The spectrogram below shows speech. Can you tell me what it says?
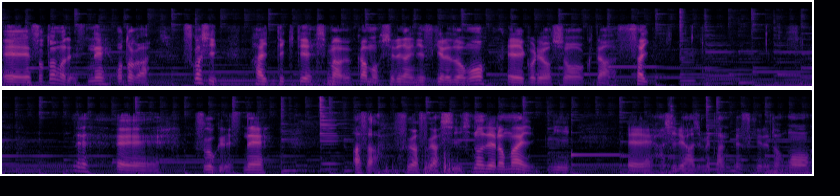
え外のですね音が少し入ってきてしまうかもしれないんですけれども、えご了承ください。でえすごくですね朝すがすがしい日の出の前に、えー、走り始めたんですけれども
